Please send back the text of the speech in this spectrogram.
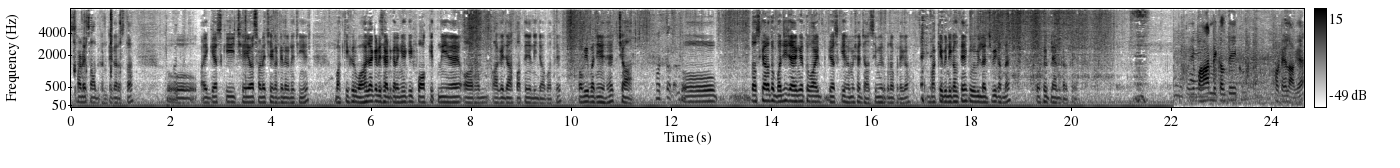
साढ़े सात घंटे का रास्ता। तो आई गेस कि छः या साढ़े छः घंटे लगने चाहिए। बाकी फिर वहाँ जाके डिसाइड करेंगे कि फॉक कितनी है और हम आगे जा पाते हैं या नहीं जा पाते। तो अभी बजे हैं चार। तो दस ग्यारह तो बज ही जाएँगे तो आई गैस की हमेशा झांसी में ही रुकना पड़ेगा। बाकी भी निकलते हैं क्योंकि लंच भी करना है तो फिर प्लान करते हैं। तो ये बाहर निकलते एक होटल आ गया।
